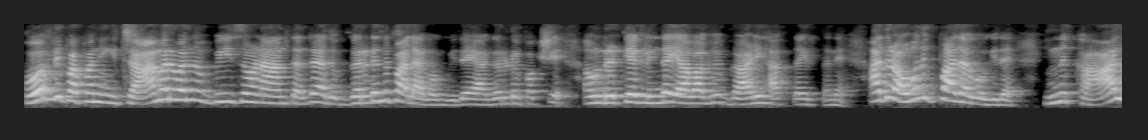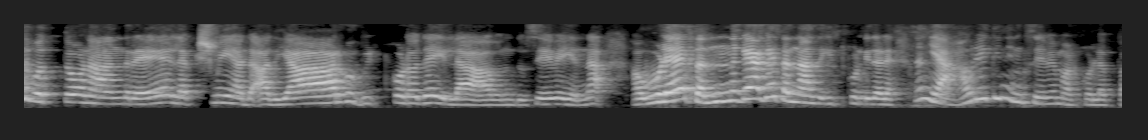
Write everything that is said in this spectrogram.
ಹೋಗ್ಲಿ ಪಾಪ, ನಿಂಗೆ ಚಾಮರವನ್ನು ಬೀಸೋಣ ಅಂತಂದ್ರೆ ಅದು ಗರುಡನ ಪಾಲಾಗೋಗಿದೆ ಆ ಗರುಡ ಪಕ್ಷಿ ಅವನ ರೆಕ್ಕೆಗಳಿಂದ ಯಾವಾಗ್ಲೂ ಗಾಳಿ ಹಾಕ್ತಾ ಇರ್ತಾನೆ. ಆದ್ರೂ ಅವನಿಗೆ ಪಾಲಾಗೋಗಿದೆ. ಇನ್ನು ಕಾಲು ಒತ್ತೋಣ ಅಂದ್ರೆ ಲಕ್ಷ್ಮಿ ಅದ, ಅದು ಯಾರಿಗೂ ಬಿಟ್ಕೊಡೋದೇ ಇಲ್ಲ ಆ ಒಂದು ಸೇವೆಯನ್ನ. ಅವಳೇ ತನ್ನಗೆ ಆಗೇ ತನ್ನ ಇಟ್ಕೊಂಡಿದ್ದಾಳೆ. ನಾನು ಯಾವ ರೀತಿ ನಿನ್ಗೆ ಸೇವೆ ಮಾಡ್ಕೊಳ್ಳಪ್ಪ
